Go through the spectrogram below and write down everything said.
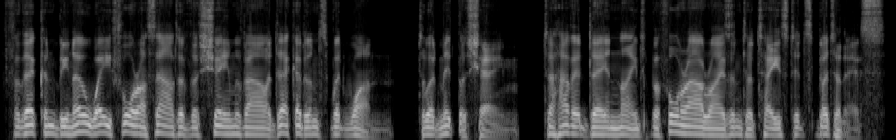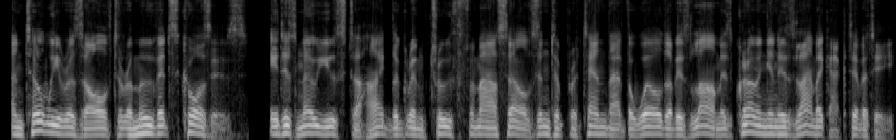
For there can be no way for us out of the shame of our decadence but one. To admit the shame. To have it day and night before our eyes and to taste its bitterness. Until we resolve to remove its causes. It is no use to hide the grim truth from ourselves and to pretend that the world of Islam is growing in Islamic activity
